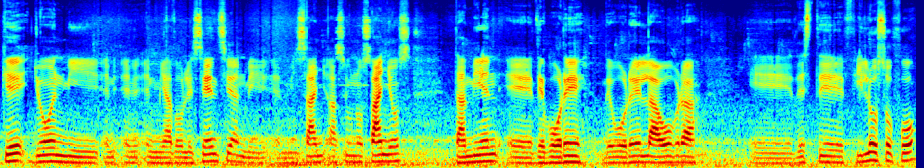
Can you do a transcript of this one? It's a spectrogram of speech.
que yo en mi, en, mi adolescencia, en, mis años, hace unos años, también eh, devoré, devoré la obra eh, de este filósofo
